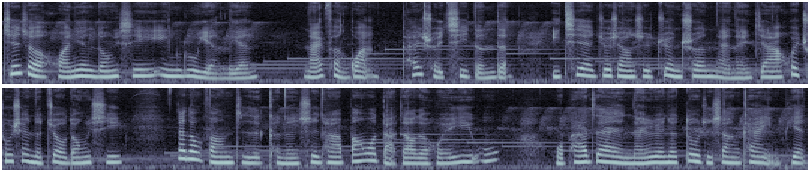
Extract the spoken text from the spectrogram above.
接着，怀念的东西映入眼帘：奶粉罐、开水器等等，一切就像是眷村奶奶家会出现的旧东西。那栋房子可能是他帮我打造的回忆屋。我趴在男人的肚子上看影片，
